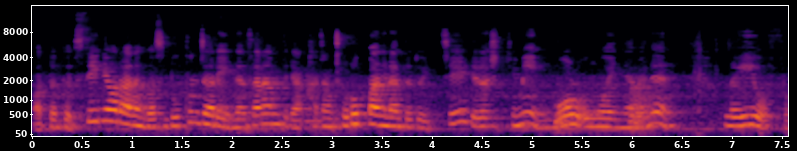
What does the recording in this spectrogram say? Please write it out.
어떤 그 시니어라는 것은 높은 자리에 있는 사람들이야. 가장 졸업반이라는 데도 있지. 리더십 팀이 뭘 옹호했냐면은, 레이오프.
